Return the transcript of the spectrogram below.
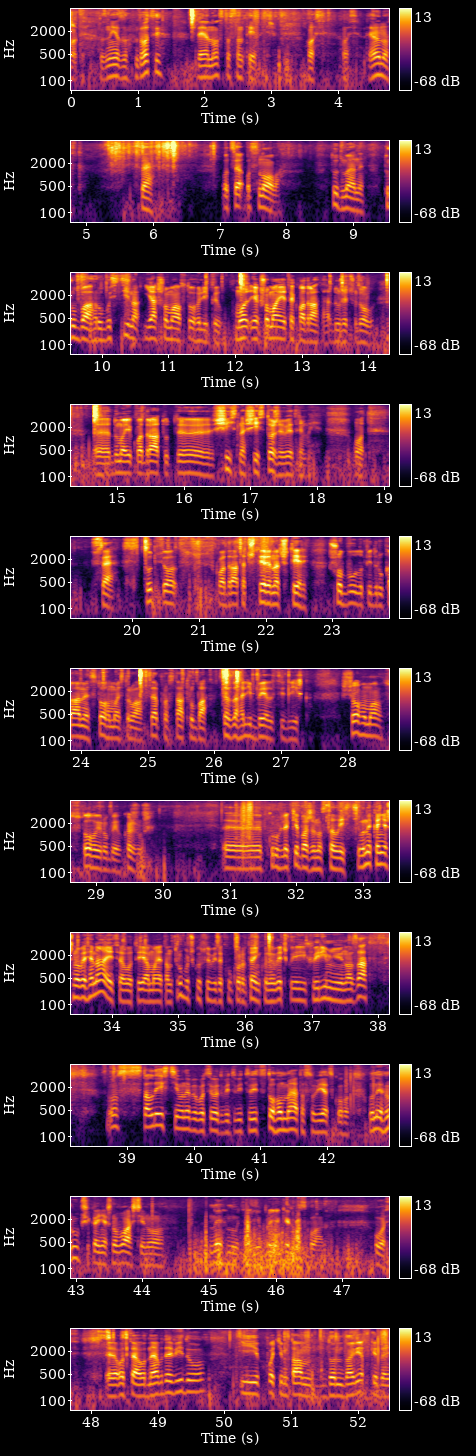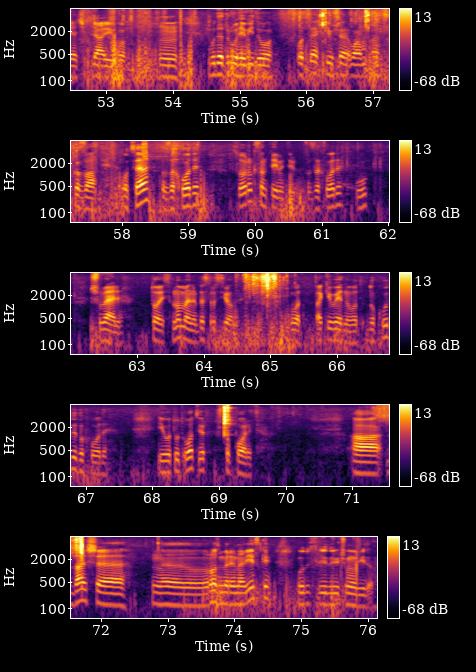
От, знизу доці 90 см. Ось, ось, 90. Все. Оце основа. Тут в мене труба грубостіна, я що мав з того ліпив. Якщо маєте квадрата, дуже чудово. Е, думаю, квадрат тут е, 6 на 6 теж витримає. От. Все. Тут все з квадрата 4 на 4 Що було під руками, з того майстрував. Це проста труба. Це взагалі билиць від ліжка. З чого мав, з того і робив, кажу ж. Е, кругляки бажано сталисті. Вони, звісно, вигинаються. От я маю там трубочку собі таку коротеньку, невеличку, я їх вирівнюю назад. Ну, сталисті вони б оце от від, від, від того мета совєтського. Вони грубші, звісно, важчі, але не гнуться ні при яких розкладах. Ось. Е, оце одне буде відео. І потім там до навіски, де я чіпляю його, буде друге відео. Оце хотів ще вам е, сказати. Оце заходить 40 см заходить у швелер. Тобто воно в мене безтросйомне. От, так і видно, от, докуди доходить. І отут отвір штопориться. А далі розміри навіски будуть в слідуючому відео.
